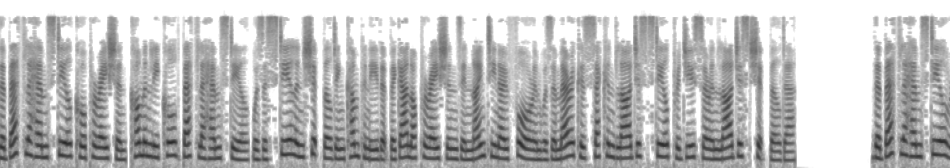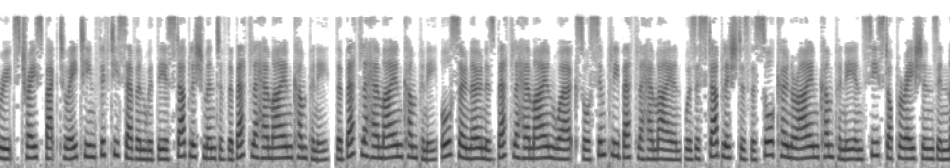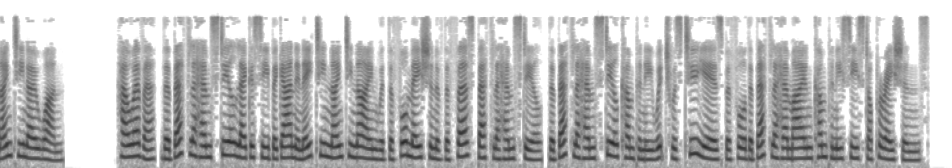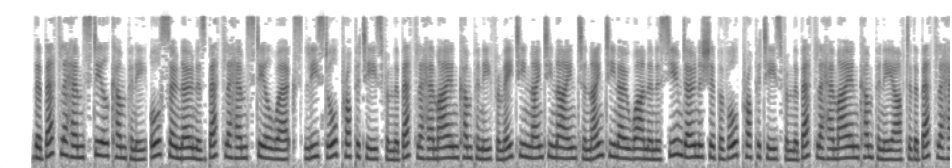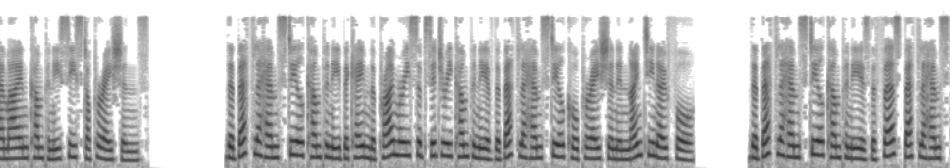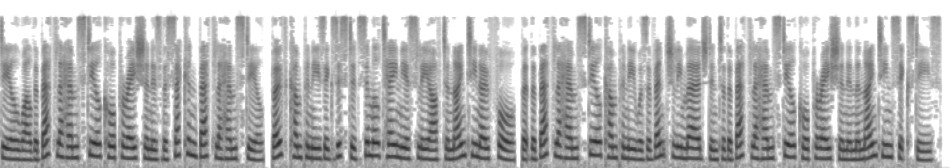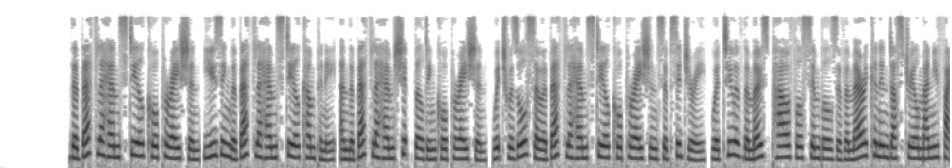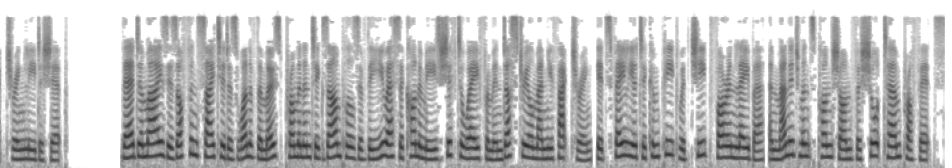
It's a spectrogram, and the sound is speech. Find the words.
The Bethlehem Steel Corporation commonly called Bethlehem Steel was a steel and shipbuilding company that began operations in 1904 and was America's second largest steel producer and largest shipbuilder. The Bethlehem steel roots trace back to 1857 with the establishment of the Bethlehem Iron Company. The Bethlehem Iron Company, also known as Bethlehem Iron Works or simply Bethlehem Iron, was established as the Saucona Iron Company and ceased operations in 1901. However, the Bethlehem Steel legacy began in 1899 with the formation of the first Bethlehem Steel, the Bethlehem Steel Company which was two years before the Bethlehem Iron Company ceased operations. The Bethlehem Steel Company also known as Bethlehem Steel Works leased all properties from the Bethlehem Iron Company from 1899 to 1901 and assumed ownership of all properties from the Bethlehem Iron Company after the Bethlehem Iron Company ceased operations. The Bethlehem Steel Company became the primary subsidiary company of the Bethlehem Steel Corporation in 1904. The Bethlehem Steel Company is the first Bethlehem Steel while the Bethlehem Steel Corporation is the second Bethlehem Steel. Both companies existed simultaneously after 1904, but the Bethlehem Steel Company was eventually merged into the Bethlehem Steel Corporation in the 1960s. The Bethlehem Steel Corporation using the Bethlehem Steel Company and the Bethlehem Shipbuilding Corporation, which was also a Bethlehem Steel Corporation subsidiary, were two of the most powerful symbols of American industrial manufacturing leadership. Their demise is often cited as one of the most prominent examples of the U.S. economy's shift away from industrial manufacturing, its failure to compete with cheap foreign labor, and management's penchant for short-term profits.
